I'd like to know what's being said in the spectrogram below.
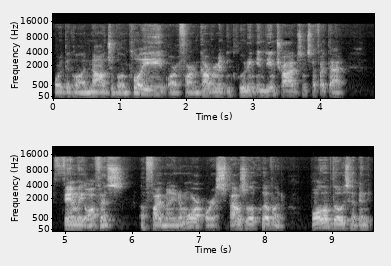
or they call a knowledgeable employee, or a foreign government, including Indian tribes and stuff like that, family office of 5 million or more, or a spousal equivalent, all of those have been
